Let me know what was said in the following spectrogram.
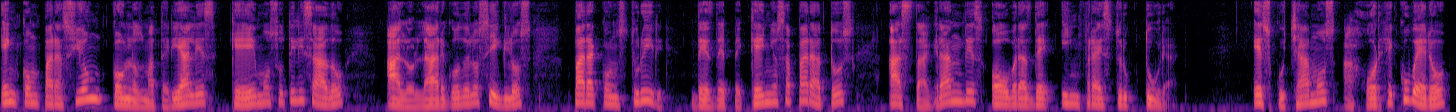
en comparación con los materiales que hemos utilizado a lo largo de los siglos para construir desde pequeños aparatos hasta grandes obras de infraestructura. Escuchamos a Jorge Cubero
